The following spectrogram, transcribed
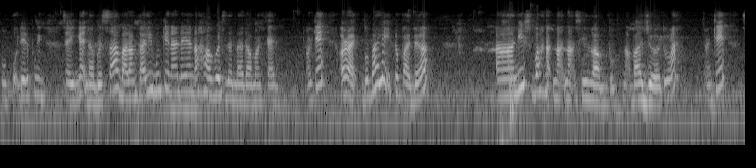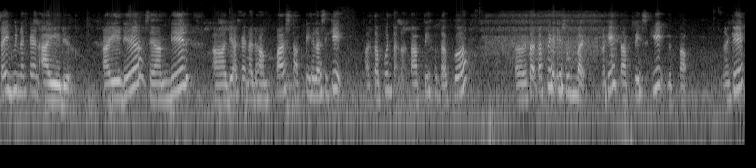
pokok dia pun saya ingat dah besar, barangkali mungkin ada yang dah harvest dan dah dah makan. Okay, alright. Berbalik kepada uh, ni sebuah nak nak nak siram tu, nak baja tu ah. Okay, saya gunakan air dia. Air dia saya ambil, uh, dia akan ada hampas, tapih lah sikit. Ataupun tak nak tapih pun tak apa. Uh, tak tapih, dia sumbat. Okay, tapih sikit, letak. Okay,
